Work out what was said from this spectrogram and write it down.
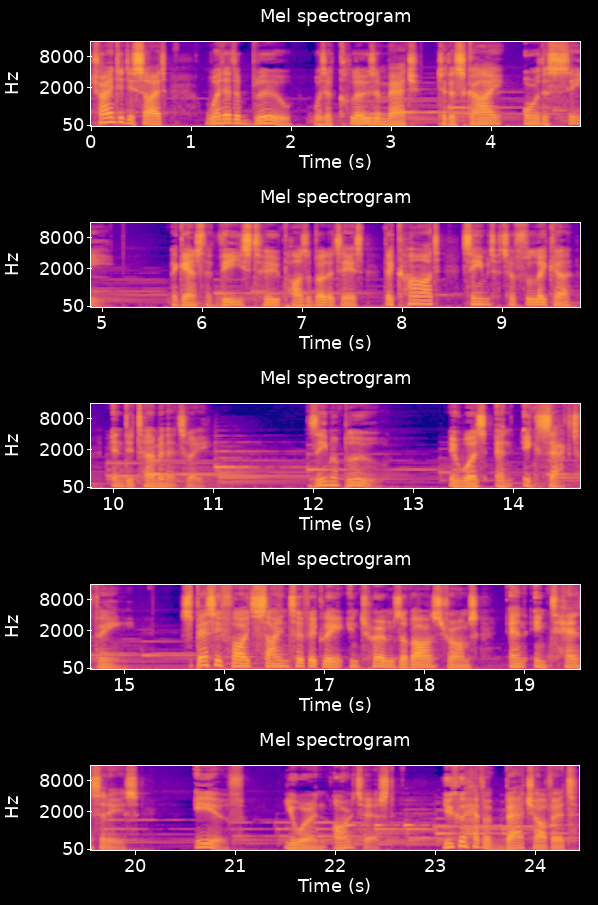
trying to decide whether the blue was a closer match to the sky or the sea. Against these two possibilities, the card seemed to flicker indeterminately. Zima blue. It was an exact thing, specified scientifically in terms of angstroms and intensities. If you were an artist, you could have a batch of it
